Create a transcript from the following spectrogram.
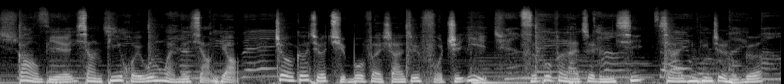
《告别像低回温婉的小调》。这首歌曲的曲部分是来自于傅志毅，词部分来自林夕。先来听听这首歌。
